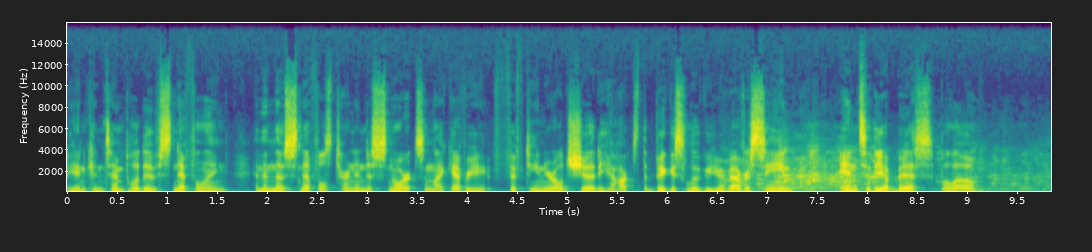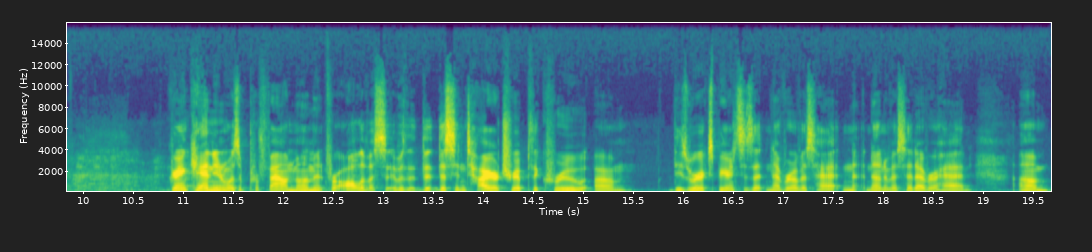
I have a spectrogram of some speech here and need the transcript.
being contemplative, sniffling, and then those sniffles turn into snorts, and like every 15-year-old should, he hawks the biggest loogie you've ever seen into the abyss below. Grand Canyon was a profound moment for all of us. It was th- this entire trip. The crew um, these were experiences that never of us had, n- none of us had ever had. Um,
